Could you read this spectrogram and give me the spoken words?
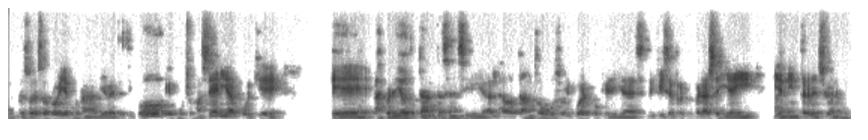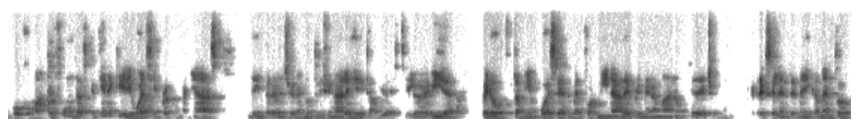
incluso desarrollas una diabetes tipo 2, que es mucho más seria porque eh, has perdido tanta sensibilidad, has dado tanto abuso del cuerpo que ya es difícil recuperarse y ahí vienen intervenciones un poco más profundas que tienen que ir igual siempre acompañadas de intervenciones nutricionales y de cambio de estilo de vida, pero también puede ser metformina de primera mano, que de hecho es un excelente medicamento,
